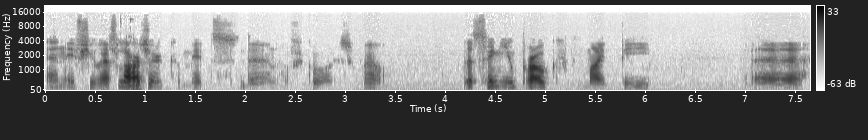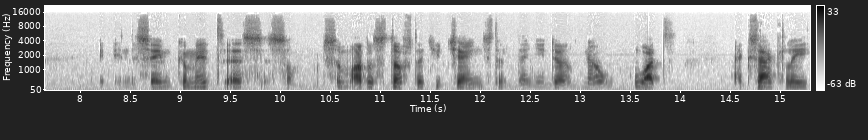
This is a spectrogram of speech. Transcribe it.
And if you have larger commits, then of course, well, the thing you broke might be uh, in the same commit as some some other stuff that you changed, and then you don't know what exactly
